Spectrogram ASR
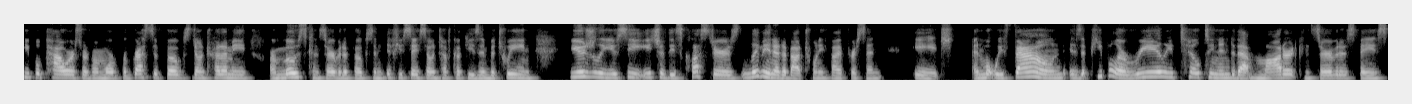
People power, sort of our more progressive folks, don't tread on me, our most conservative folks. And if you say so, and tough cookies in between, usually you see each of these clusters living at about 25% each. And what we found is that people are really tilting into that moderate conservative space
